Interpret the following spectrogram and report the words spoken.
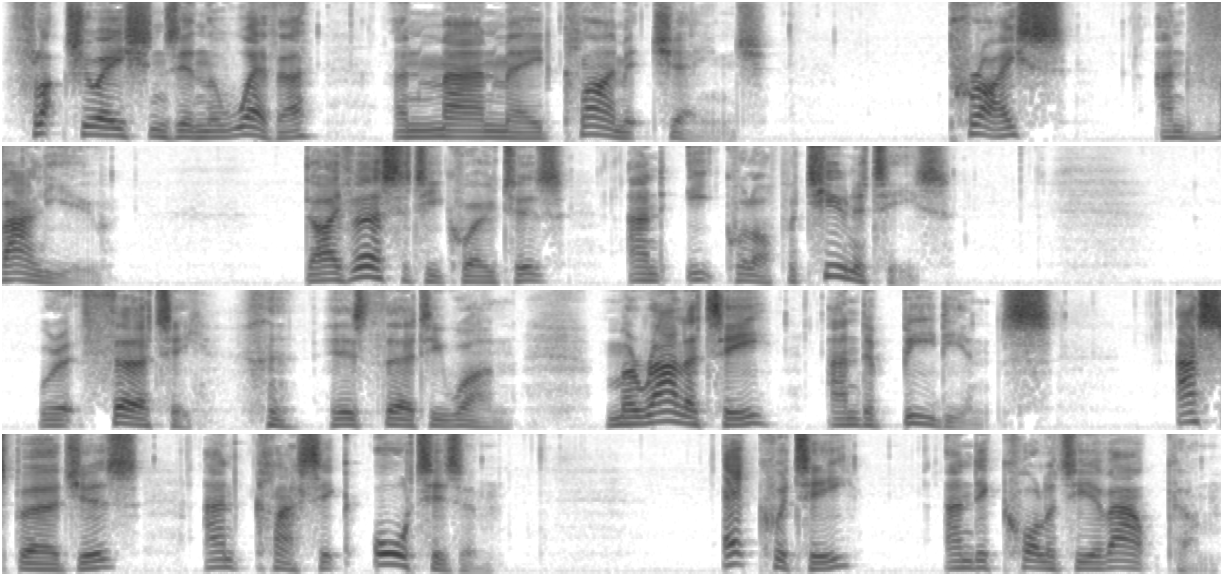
fluctuations in the weather and man made climate change, price and value, diversity quotas and equal opportunities. We're at 30. Here's 31. Morality and obedience, Asperger's and classic autism, equity and equality of outcome,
